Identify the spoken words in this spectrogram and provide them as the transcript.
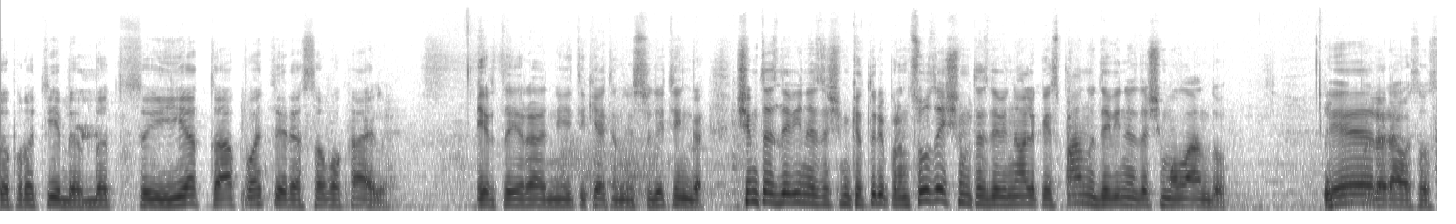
beprotybė, bet jie tą patiria savo kailiu. Ir tai yra neįtikėtinai sudėtinga. 194 prancūzai, 119 ispanų, 90 olandų. Populiariausios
